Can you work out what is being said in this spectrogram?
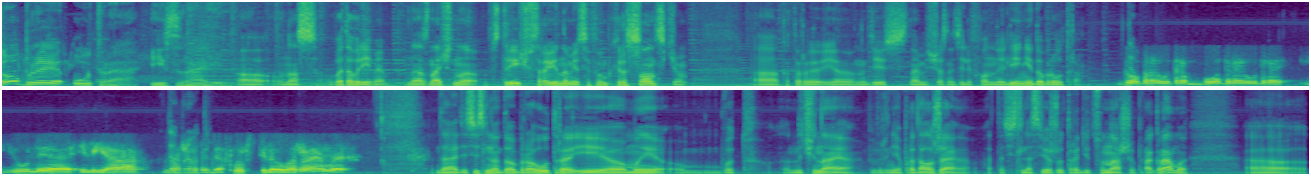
утро, Израиль. А, У нас в это время назначена встреча с Равином Юсефом Херсонским, а, который, я надеюсь, с нами сейчас на телефонной линии. Доброе утро. Доброе утро, бодрое утро, Юлия, Илья, Доброе наши утро. радиослушатели уважаемые. Да, действительно, доброе утро. И э, мы э, вот начиная, вернее, продолжая относительно свежую традицию нашей программы, э,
